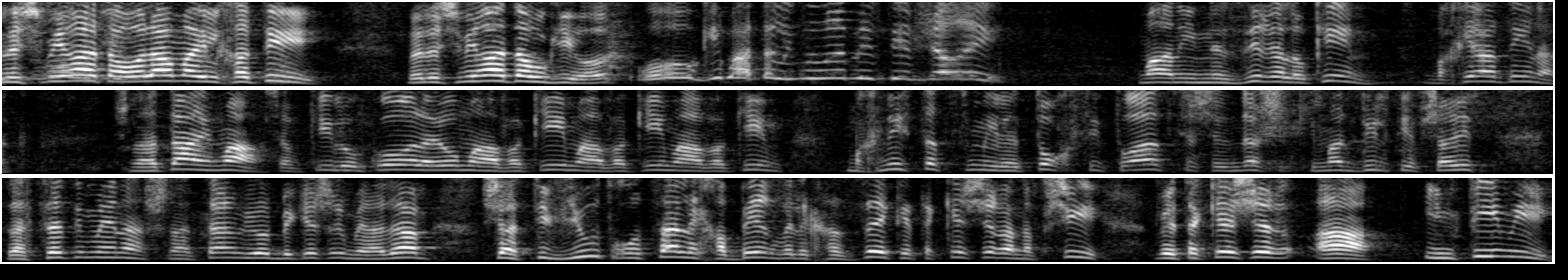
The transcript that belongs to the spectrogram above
לשמירת העולם ההלכתי ולשמירת העוגיות, הוא כמעט על גבול בלתי אפשרי. מה, אני נזיר אלוקים? בחייאת דינק. שנתיים, מה? עכשיו, כאילו כל היום מאבקים, מאבקים, מאבקים, מכניס את עצמי לתוך סיטואציה שאני יודע שכמעט בלתי אפשרית לצאת ממנה, שנתיים להיות בקשר עם בן אדם שהטבעיות רוצה לחבר ולחזק את הקשר הנפשי ואת הקשר האינטימי,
